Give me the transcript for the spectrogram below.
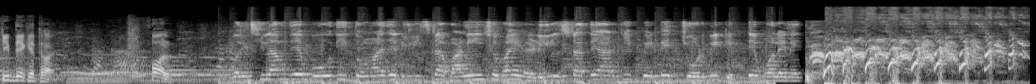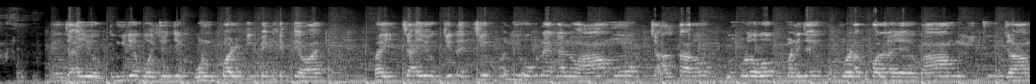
টিপ দিয়ে খেতে হয়। ফল। বলছিলাম যে, বৌদি, তোমরা যে রিলসটা বানিয়েছো ভাই, রিলসটাতে আর কি পেটে চর্বি টিপতে বলে যাই হোক, তুমি যে বলছো যে কোন ফল টিপে খেতে হয়, ভাই, যাই হোক, যেটা যে ফলই হোক না কেন, আম হোক, চালতা হোক, কুমড়ো হোক মানে যাই হোক, কুমড়োটা ফল না, যাই হোক, আম, লিচু, জাম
